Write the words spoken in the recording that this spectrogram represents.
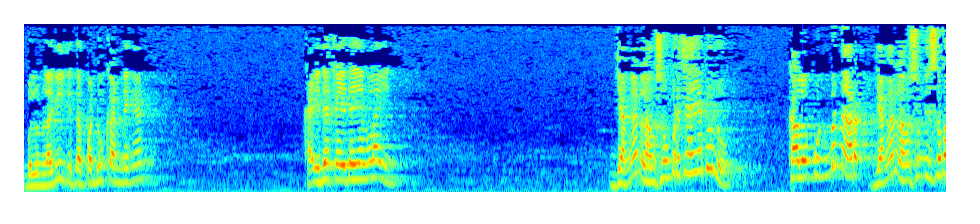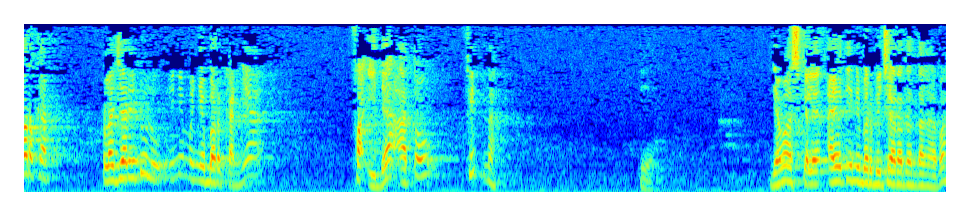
Belum lagi kita padukan dengan kaidah-kaidah yang lain. Jangan langsung percaya dulu. Kalaupun benar, jangan langsung disebarkan. Pelajari dulu, ini menyebarkannya faidah atau fitnah. Iya. Jamaah sekalian, ayat ini berbicara tentang apa?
